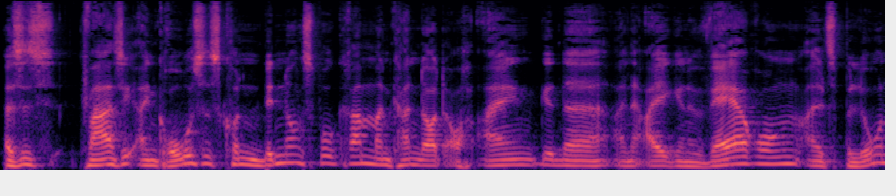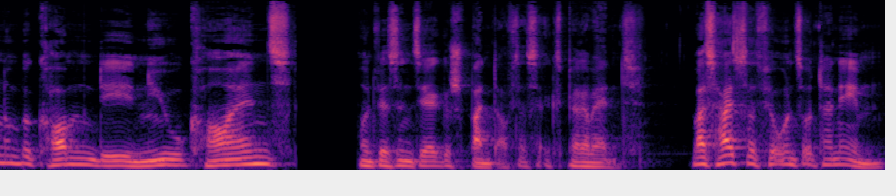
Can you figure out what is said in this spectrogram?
Es ist quasi ein großes Kundenbindungsprogramm. Man kann dort auch eigene, eine eigene Währung als Belohnung bekommen, die New Coins. Und wir sind sehr gespannt auf das Experiment. Was heißt das für uns Unternehmen?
